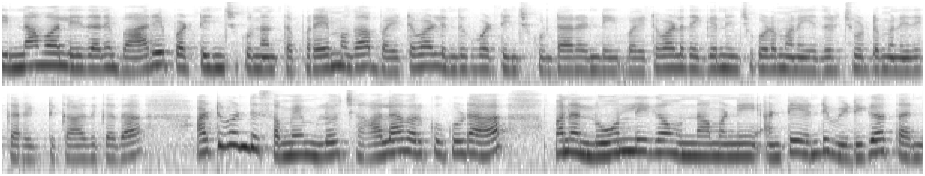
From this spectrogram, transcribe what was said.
తిన్నావా లేదని భార్య పట్టించుకున్నంత ప్రేమగా బయట వాళ్ళు ఎందుకు పట్టించుకుంటారండి? బయట వాళ్ళ దగ్గర నుంచి కూడా మనం ఎదురు చూడడం అనేది కరెక్ట్ కాదు కదా. అటువంటి సమయంలో చాలా వరకు కూడా మనం లోన్లీగా ఉన్నామని అంటే అంటే విడిగా తన్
